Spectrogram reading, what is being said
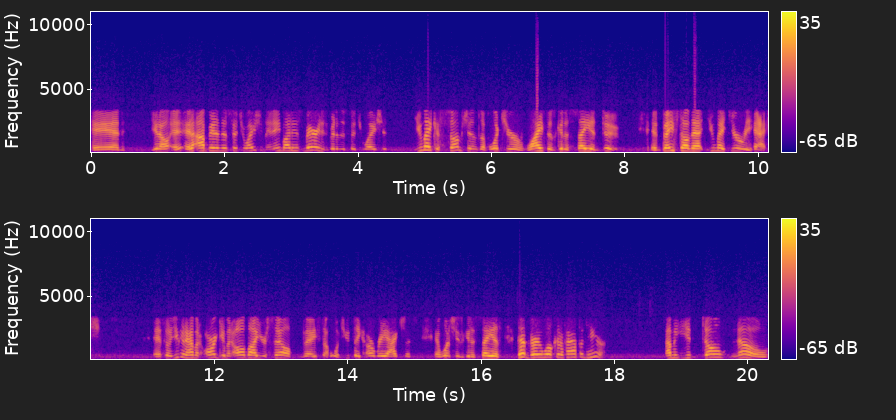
and you know, and, and I've been in this situation, and anybody that's married has been in this situation. You make assumptions of what your wife is going to say and do, and based on that, you make your reaction. And so you can have an argument all by yourself based on what you think her reactions and what she's going to say is. That very well could have happened here. I mean, you don't know,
